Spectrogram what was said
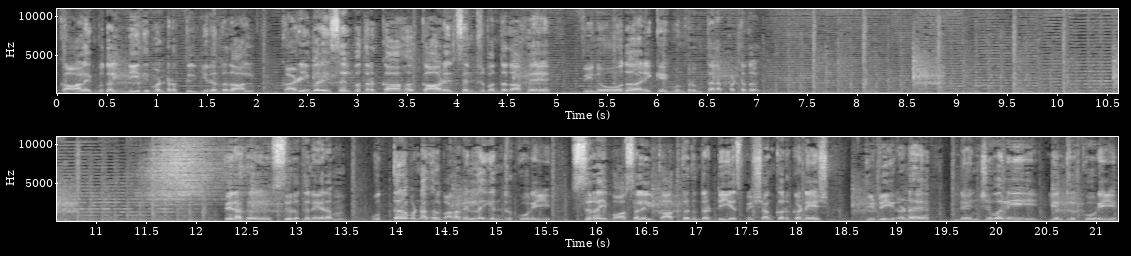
காலை முதல் நீதிமன்றத்தில் இருந்ததால் கழிவறை செல்வதற்காக காரில் சென்று வந்ததாக வினோத அறிக்கை ஒன்றும் தரப்பட்டது. பிறகு சிறிது நேரம் உத்தரவு நகல் வரவில்லை என்று கூறி சிறை வாசலில் காத்திருந்த டிஎஸ்பி சங்கர் கணேஷ் திடீரென நெஞ்சுவலி என்று கூறி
